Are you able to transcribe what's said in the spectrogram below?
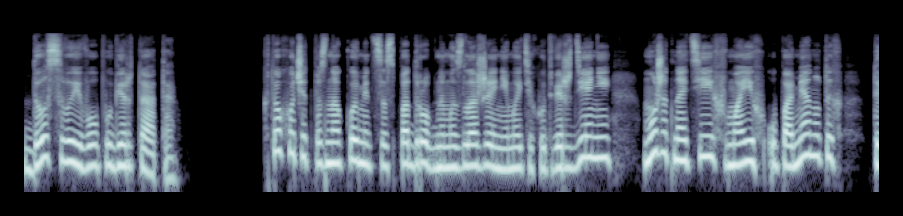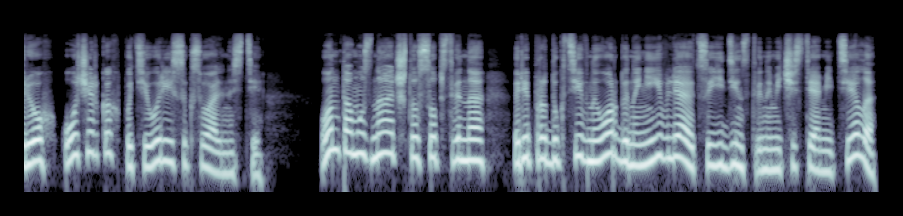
до своего пубертата. Кто хочет познакомиться с подробным изложением этих утверждений, может найти их в моих упомянутых трех очерках по теории сексуальности. Он там узнает, что, собственно, репродуктивные органы не являются единственными частями тела,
